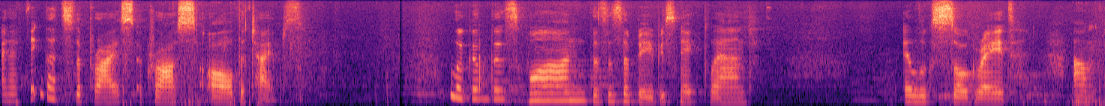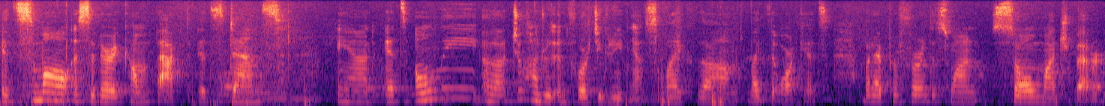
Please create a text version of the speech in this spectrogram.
And I think that's the price across all the types. Look at this one. This is a baby snake plant. It looks so great. Um, it's small, it's very compact, it's dense, and it's only uh, 240 hryvnias like the um, like the orchids. But I prefer this one so much better.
